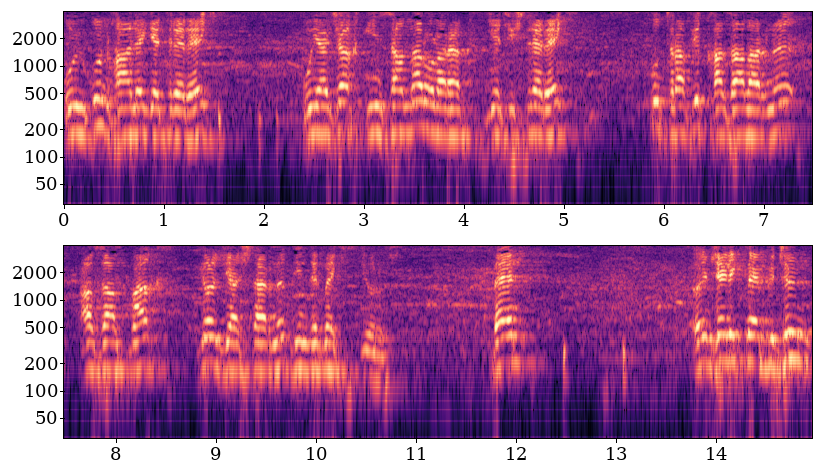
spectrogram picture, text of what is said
uygun hale getirerek, uyacak insanlar olarak yetiştirerek bu trafik kazalarını azaltmak, gözyaşlarını dindirmek istiyoruz. Ben öncelikle bütün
